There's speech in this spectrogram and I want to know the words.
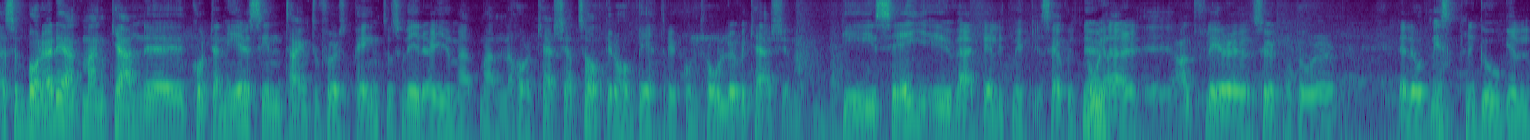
alltså bara det att man kan eh, korta ner sin time to first paint och så vidare i och med att man har cacheat saker och har bättre kontroll över cachen. Det i sig är ju värt väldigt mycket. Särskilt nu Oh ja. när eh, allt fler sökmotorer eller åtminstone Google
